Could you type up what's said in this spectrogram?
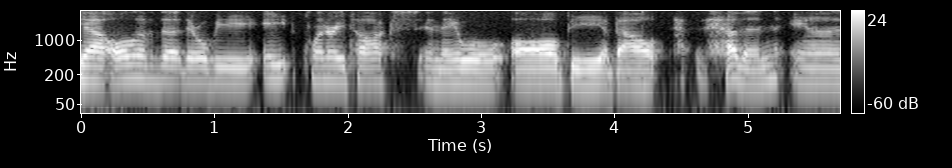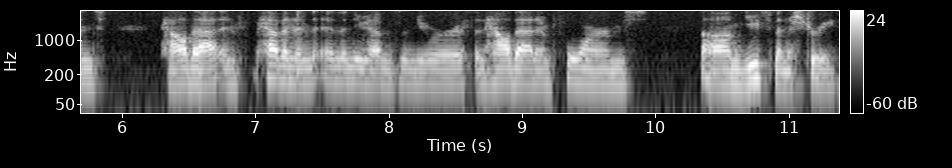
yeah, all of the there will be eight plenary talks, and they will all be about heaven and how that in heaven and, and, the new heavens and new earth, and how that informs um, youth ministry.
